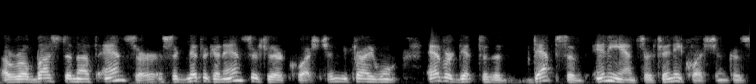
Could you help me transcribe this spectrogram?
a robust enough answer, a significant answer to their question. You probably won't ever get to the depths of any answer to any question because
